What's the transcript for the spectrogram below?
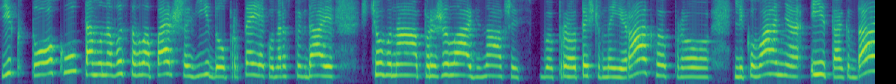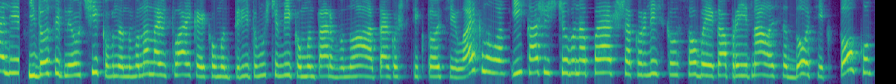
Тіктоку. Там вона виставила перше відео про те, як вона розповідає, що вона пережила, дізнавшись про те, що в неї рак, про лікування і так далі. І досить неочікувано. Вона навіть лайкає коментарі, тому що мій коментар вона також в Тіктоці лайкнула. І кажуть, що вона перша королівська особа, яка приєдналася до Тіктоку.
